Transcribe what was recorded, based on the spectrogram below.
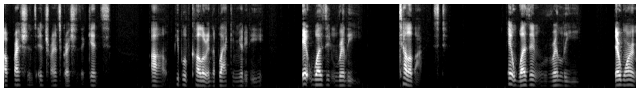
oppressions and transgressions against um, people of color in the black community, it wasn't really televised. It wasn't really, there weren't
